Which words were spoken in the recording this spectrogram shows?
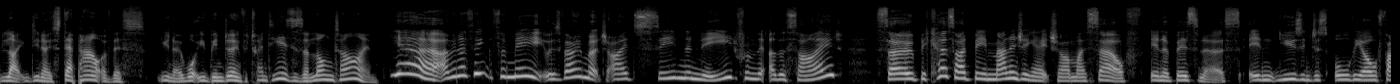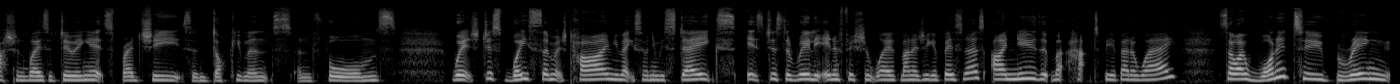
like, you know, step out of this? You know, what you've been doing for 20 years is a long time. Yeah, I mean, I think for me, it was very much I'd seen the need from the other side. So, because I'd been managing HR myself in a business, in using just all the old fashioned ways of doing it spreadsheets and documents and forms, which just waste so much time, you make so many mistakes. It's just a really inefficient way of managing a business. I knew that had to be a better way. So, I wanted to bring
